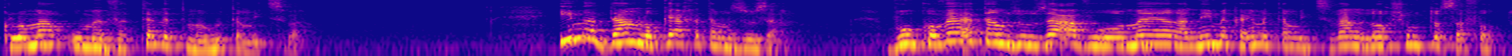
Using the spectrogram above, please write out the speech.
כלומר הוא מבטל את מהות המצווה. אם אדם לוקח את המזוזה והוא קובע את המזוזה והוא אומר אני מקיים את המצווה ללא שום תוספות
